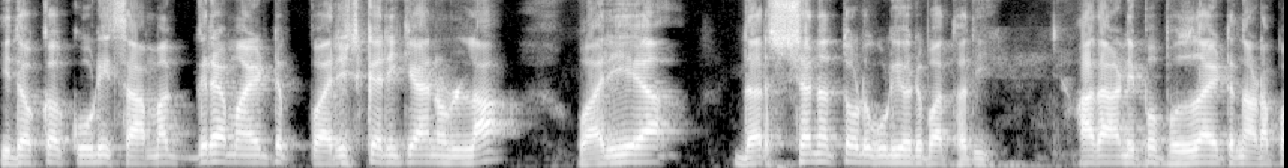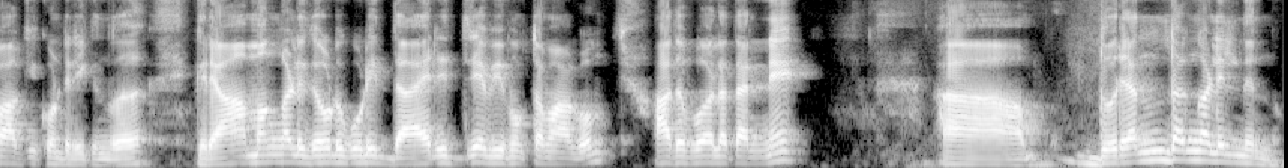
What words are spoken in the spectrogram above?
ഇതൊക്കെ കൂടി സമഗ്രമായിട്ട് പരിഷ്കരിക്കാനുള്ള വലിയ ദർശനത്തോടു കൂടിയ ഒരു പദ്ധതി. അതാണിപ്പോൾ പുതുതായിട്ട് നടപ്പാക്കിക്കൊണ്ടിരിക്കുന്നത്. ഗ്രാമങ്ങൾ ഇതോടുകൂടി ദാരിദ്ര്യ വിമുക്തമാകും അതുപോലെ തന്നെ ദുരന്തങ്ങളിൽ നിന്നും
